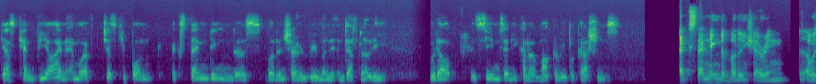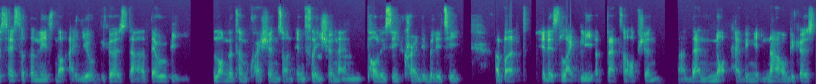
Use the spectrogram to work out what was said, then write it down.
guess can BI and MOF just keep on extending this burden sharing agreement indefinitely without, it seems, any kind of market repercussions? Extending the burden sharing, I would say certainly is not ideal because uh, there will be longer term questions on inflation and policy credibility. Uh, but it is likely a better option uh, than not having it now because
